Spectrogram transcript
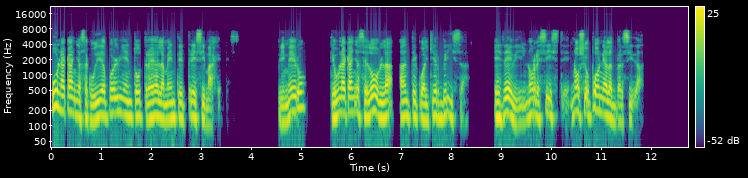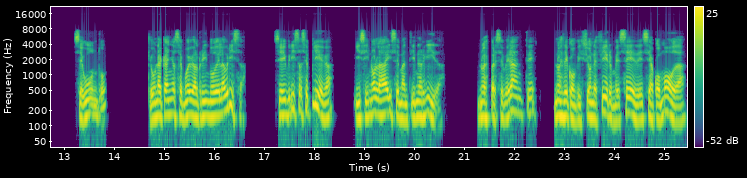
Una caña sacudida por el viento trae a la mente tres imágenes. Primero, que una caña se dobla ante cualquier brisa. Es débil, no resiste, no se opone a la adversidad. Segundo, que una caña se mueve al ritmo de la brisa. Si hay brisa se pliega y si no la hay se mantiene erguida. No es perseverante, no es de convicciones firmes, cede, se acomoda,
